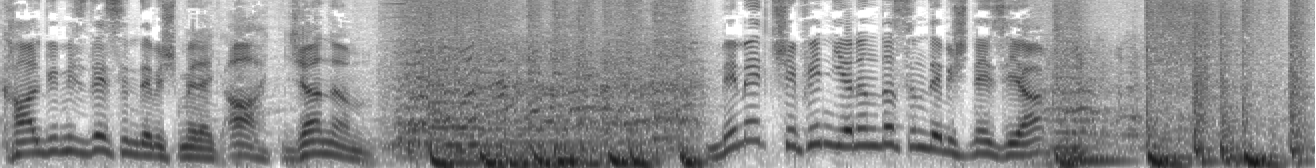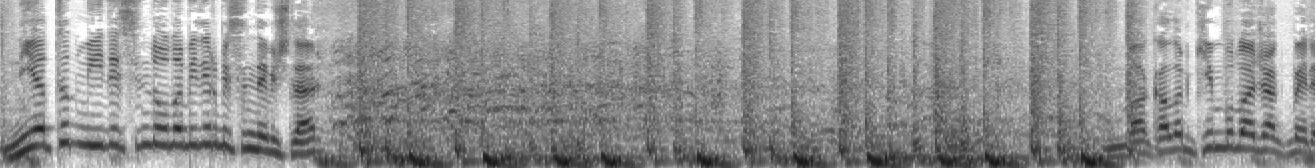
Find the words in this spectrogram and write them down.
Kalbimizdesin demiş Melek. Ah canım. Mehmet Şef'in yanındasın demiş Neziha. Nihat'ın midesinde olabilir misin demişler. Bakalım kim bulacak beni.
